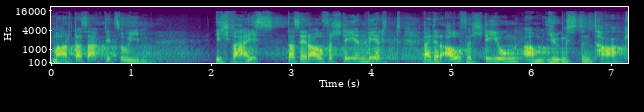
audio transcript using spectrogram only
Martha sagte zu ihm, ich weiß, dass er auferstehen wird bei der Auferstehung am jüngsten Tag.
